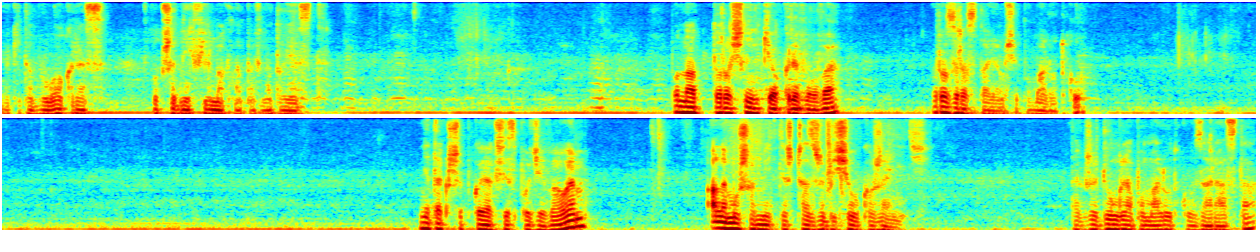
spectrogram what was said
jaki to był okres W poprzednich filmach na pewno to jest. Ponadto roślinki okrywowe rozrastają się pomalutku. Nie tak szybko jak się spodziewałem, ale muszę mieć też czas, żeby się ukorzenić. Także dżungla pomalutku zarasta.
